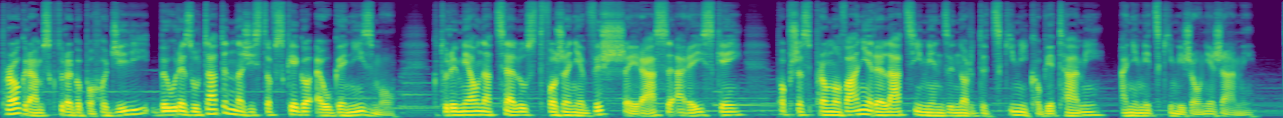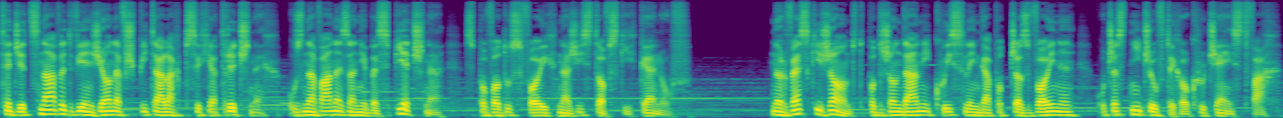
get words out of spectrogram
Program, z którego pochodzili, był rezultatem nazistowskiego eugenizmu, który miał na celu stworzenie wyższej rasy aryjskiej poprzez promowanie relacji między nordyckimi kobietami a niemieckimi żołnierzami. Te dzieci nawet więzione w szpitalach psychiatrycznych, uznawane za niebezpieczne z powodu swoich nazistowskich genów. Norweski rząd pod rządami Quislinga podczas wojny uczestniczył w tych okrucieństwach.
